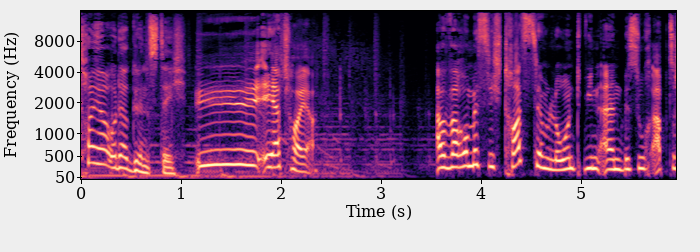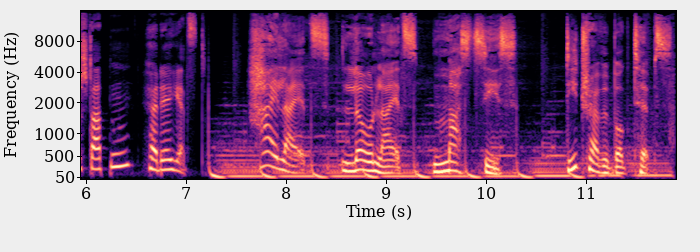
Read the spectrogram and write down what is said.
Teuer oder günstig? Äh, eher teuer. Aber warum es sich trotzdem lohnt, Wien einen Besuch abzustatten, hört ihr jetzt. Highlights, Lowlights, Must-Sees. Die Travelbook-Tipps.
